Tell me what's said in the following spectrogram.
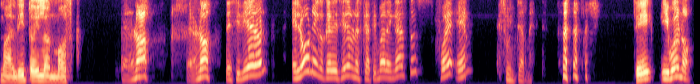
maldito Elon Musk. Pero no, pero no. Decidieron, el único que decidieron escatimar en gastos fue en su internet. Sí, y bueno,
